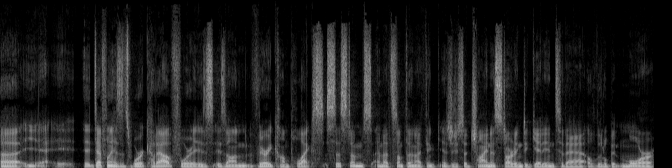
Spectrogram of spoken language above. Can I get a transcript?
uh, it, it definitely has its work cut out for it. Is is on very complex systems, and that's something I think, as you said, China's starting to get into that a little bit more.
